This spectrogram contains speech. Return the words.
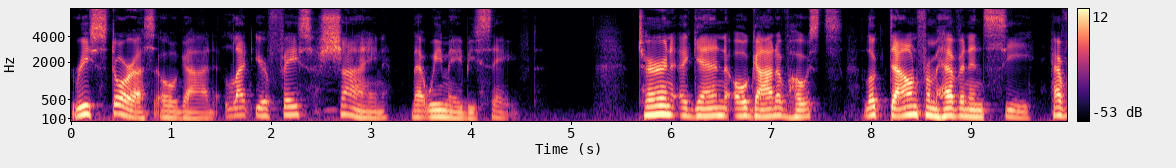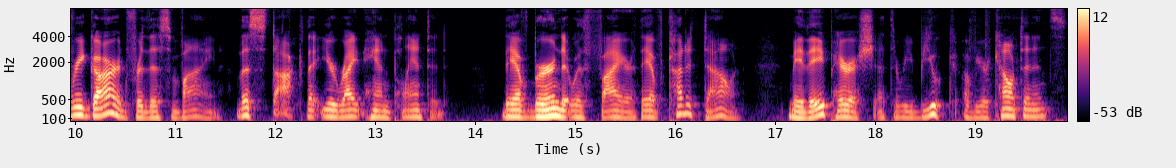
Restore us, O God. Let your face shine that we may be saved. Turn again, O God of hosts. Look down from heaven and see. Have regard for this vine, the stock that your right hand planted. They have burned it with fire, they have cut it down. May they perish at the rebuke of your countenance,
